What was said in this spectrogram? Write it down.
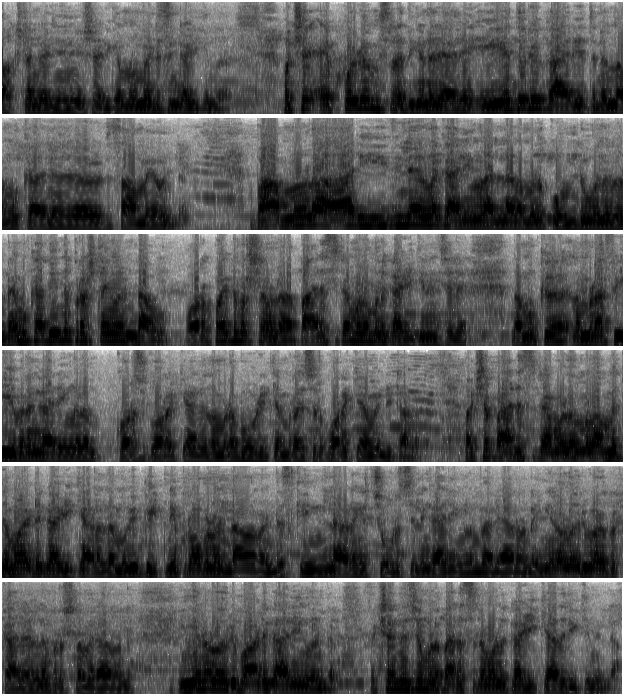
ഭക്ഷണം കഴിഞ്ഞതിന് ശേഷമായിരിക്കും നമ്മൾ മെഡിസിൻ കഴിക്കുന്നത്. പക്ഷേ എപ്പോഴും ശ്രദ്ധിക്കേണ്ട കാര്യം ഏതൊരു കാര്യത്തിനും നമുക്ക് അതിനൊരു സമയമുണ്ട്. അപ്പോൾ നമ്മൾ ആ രീതിയിലുള്ള കാര്യങ്ങളല്ല നമ്മൾ കൊണ്ടുപോകുന്നുണ്ട്. നമുക്ക് അതിൽ നിന്ന് പ്രശ്നങ്ങൾ ഉണ്ടാവും ഉറപ്പായിട്ട് പ്രശ്നങ്ങളുണ്ടാവും. പാരസിറ്റമോൾ നമ്മൾ കഴിക്കുന്നത് വെച്ചാൽ നമുക്ക് നമ്മുടെ ഫീവറും കാര്യങ്ങളും കുറച്ച് കുറയ്ക്കാനും നമ്മുടെ ബോഡി ടെമ്പറേച്ചർ കുറയ്ക്കാൻ വേണ്ടിയിട്ടാണ്. പക്ഷെ പാരസിറ്റമോൾ നമ്മൾ അമിതമായിട്ട് കഴിക്കുകയാണെങ്കിൽ നമുക്ക് കിഡ്നി പ്രോബ്ലം ഉണ്ടാവാറുണ്ട്. സ്കിന്നിലാണെങ്കിൽ ചൊറിച്ചിലും കാര്യങ്ങളും വരാറുണ്ട്. ഇങ്ങനെയുള്ള ഒരുപാട് കരലിന് പ്രശ്നം വരാറുണ്ട്. ഇങ്ങനെയുള്ള ഒരുപാട് കാര്യങ്ങളുണ്ട്. പക്ഷെ എന്ന് വെച്ചാൽ നമ്മൾ പാരസിറ്റമോൾ കഴിക്കാതിരിക്കുന്നില്ല.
